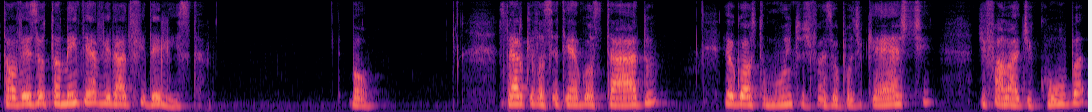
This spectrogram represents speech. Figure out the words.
talvez eu também tenha virado fidelista. Bom, espero que você tenha gostado. Eu gosto muito de fazer o podcast, de falar de Cuba.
